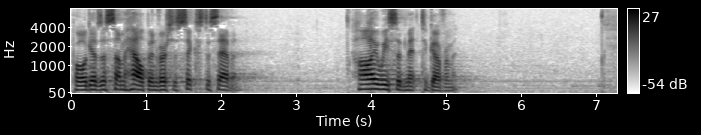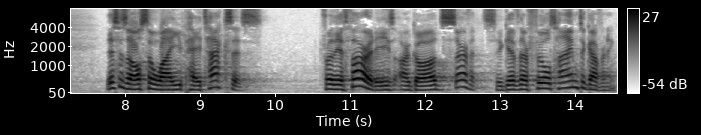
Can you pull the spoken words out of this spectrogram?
Paul gives us some help in verses 6 to 7. How we submit to government. This is also why you pay taxes. For the authorities are God's servants who give their full time to governing.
